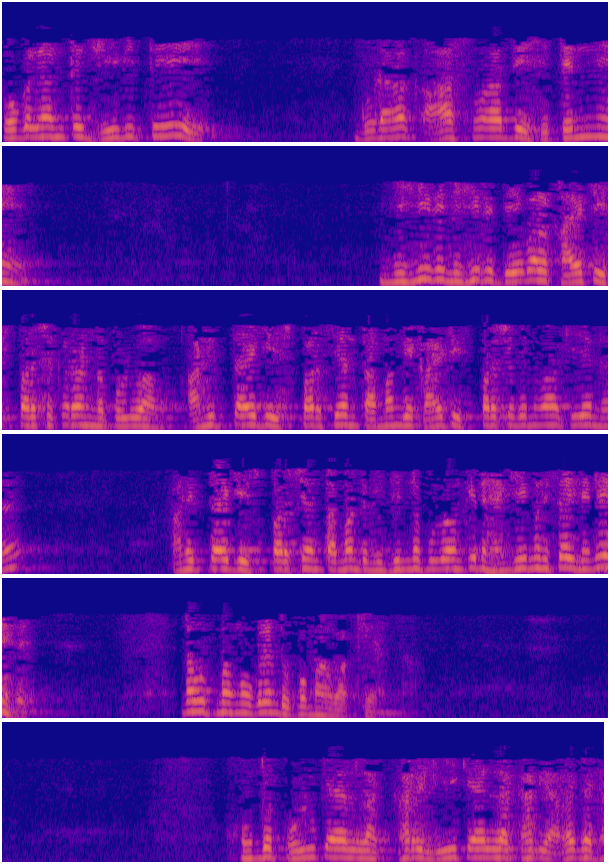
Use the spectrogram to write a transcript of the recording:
ඕගලන්ට ජීවිතේ ගොඩාක් ආස්වාදේ හිතෙන්නේ මිහිරි මිහිරි දේවල් කයට ස්පර්ශ කරන්න පුළුවන් අනිත් අයගේ ස්පර්ශයන් තමන්ගේ කයට ස්පර්ශ වෙනවා කියන අනිත් අයගේ ස්පර්ශයන් තමන්ට විඳින්න පුළුවන් කියන හැඟීම නිසායි නේද? නමුත් මම ඔයගලන්ට උපමාවක් කියන්නම්. හොඳ පොල් කෑල්ලක් හරි ලී කෑල්ලක් හරි අරගෙන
